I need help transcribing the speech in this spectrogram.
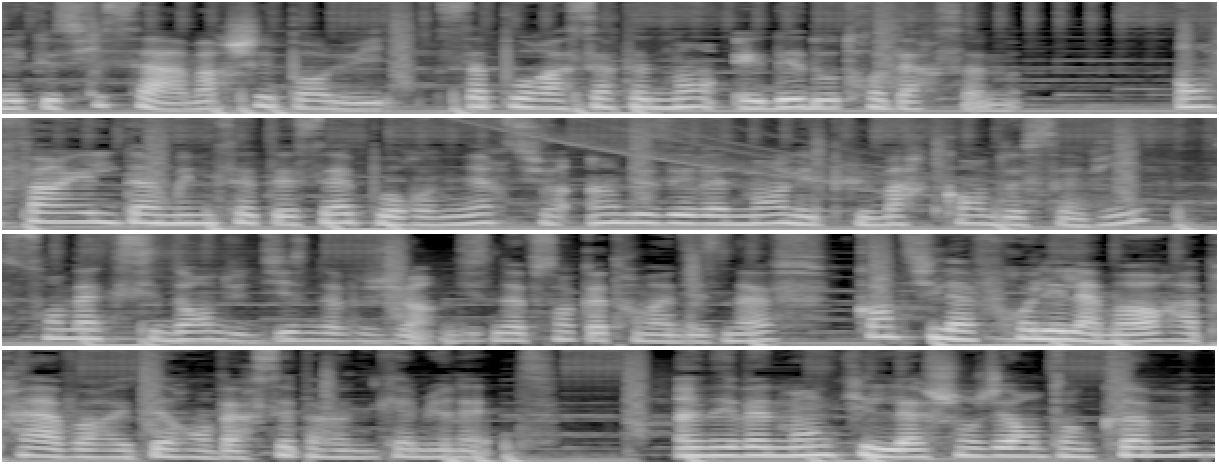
mais que si ça a marché pour lui, ça pourra certainement aider d'autres personnes. Enfin, il termine cet essai pour revenir sur un des événements les plus marquants de sa vie, son accident du 19 juin 1999, quand il a frôlé la mort après avoir été renversé par une camionnette. Un événement qui l'a changé en tant qu'homme,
